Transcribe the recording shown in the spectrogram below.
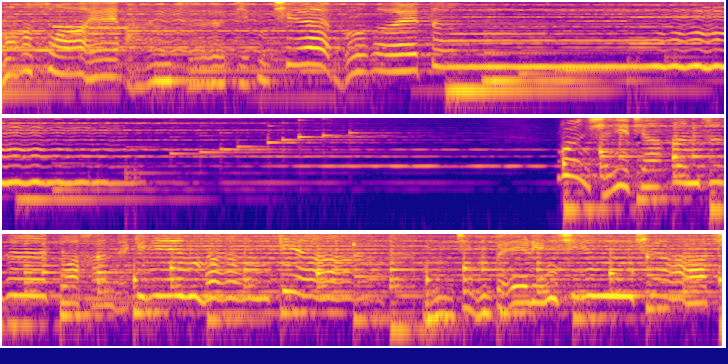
满山的红字定切袂长。阮是只红字大汉的金门囝，黄金白人心切切。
